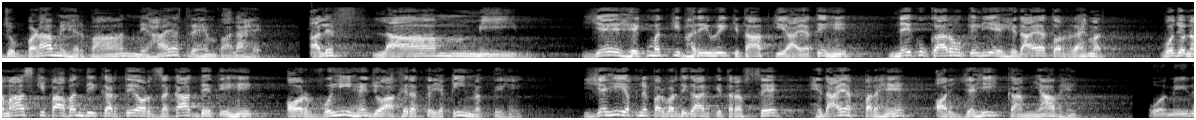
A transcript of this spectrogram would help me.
جو بڑا مہربان، نہایت رحم والا ہے۔ الف لام میم۔ یہ حکمت کی بھری ہوئی کتاب کی آیتیں ہیں۔ نیکوکاروں کے لیے ہدایت اور رحمت۔ وہ جو نماز کی پابندی کرتے اور زکات دیتے ہیں اور وہی ہیں جو آخرت کا یقین رکھتے ہیں۔ یہی اپنے پروردگار کی طرف سے ہدایت پر ہیں اور یہی کامیاب ہیں۔ ومن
